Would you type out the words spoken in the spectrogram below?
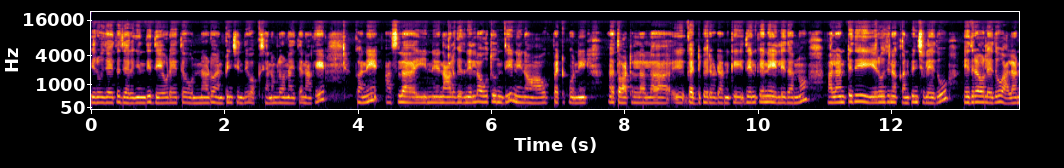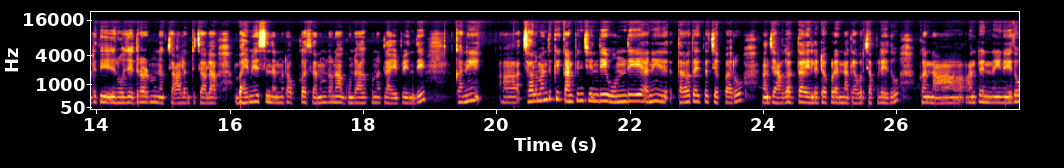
ఈరోజు అయితే జరిగింది. దేవుడైతే ఉన్నాడు అనిపించింది ఒక క్షణంలోనైతే నాకు. కానీ అసలు ఈ నాలుగైదు నెలలు అవుతుంది నేను ఆవు పెట్టుకొని తోటలలో గడ్డి పెరగడానికి దేనికైనా వెళ్ళేదాన్ను. అలాంటిది ఏ రోజు నాకు కనిపించలేదు ఎదురవ్వలేదు. అలాంటిది ఈ రోజు ఎదురవడం నాకు చాలా అంటే చాలా భయం వేసింది అనమాట ఒక్క క్షణంలో నా గుండె ఆగిపోయినట్లు అయిపోయింది. కానీ చాలామందికి కనిపించింది ఉంది అని తర్వాత అయితే చెప్పారు. జాగ్రత్త వెళ్ళేటప్పుడు అని నాకు ఎవరు చెప్పలేదు. కానీ నా అంటే నేను ఏదో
